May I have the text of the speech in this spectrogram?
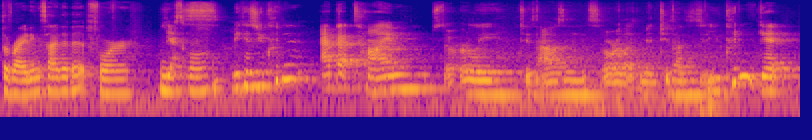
the writing side of it for Yes, school?" because you couldn't at that time, so early 2000s or like mid 2000s, you couldn't get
